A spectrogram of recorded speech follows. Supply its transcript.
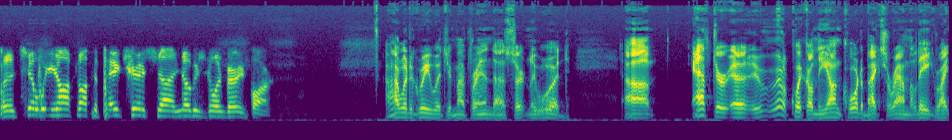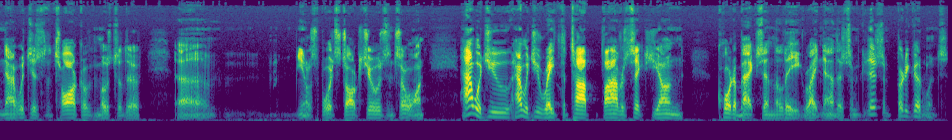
But until we knock off the Patriots, uh, nobody's going very far. I would agree with you, my friend. I certainly would. Uh, after uh, real quick on the young quarterbacks around the league right now, which is the talk of most of the uh, you know sports talk shows and so on. How would you how would you rate the top five or six young quarterbacks in the league right now? There's some there's some pretty good ones.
